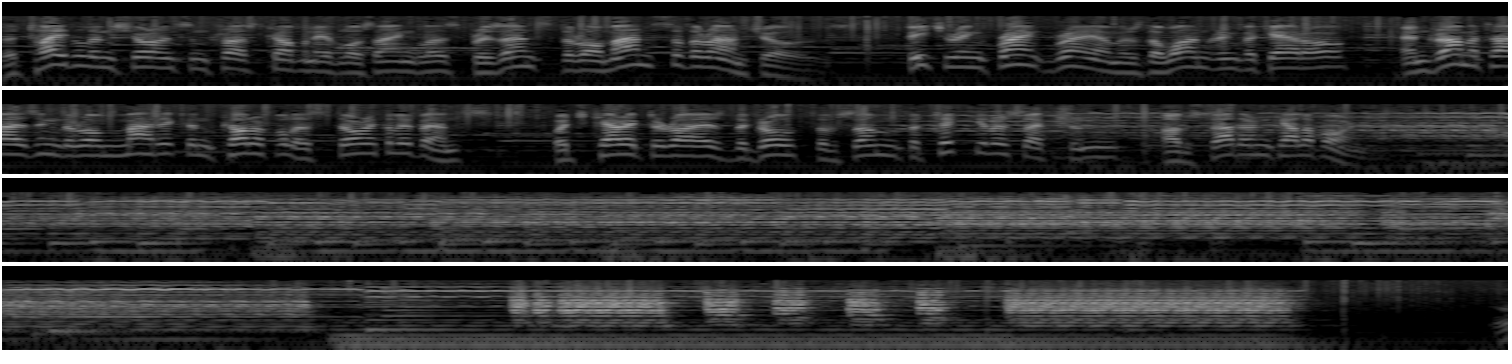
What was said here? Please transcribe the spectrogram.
The Title Insurance and Trust Company of Los Angeles presents The Romance of the Ranchos, featuring Frank Graham as the wandering vaquero and dramatizing the romantic and colorful historical events which characterized the growth of some particular section of Southern California.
